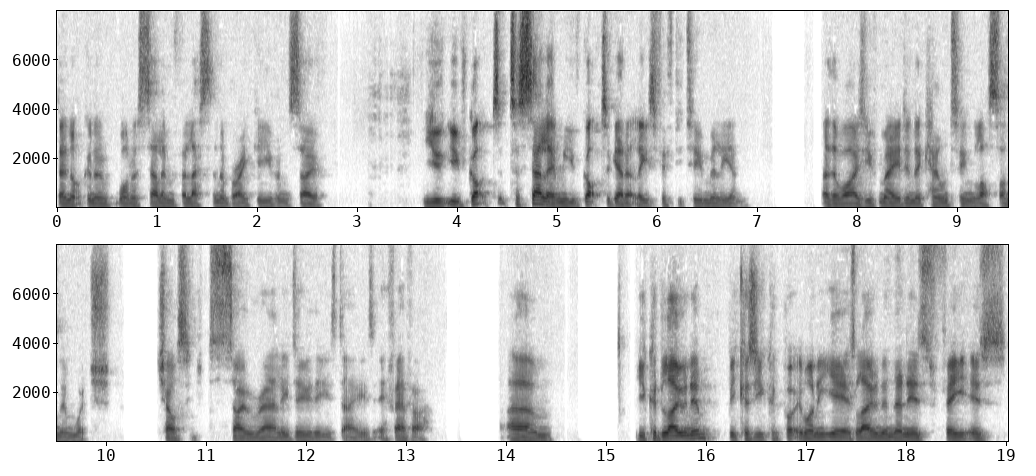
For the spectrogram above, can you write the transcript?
They're not going to want to sell him for less than a break even. So you, you've got to, to sell him. You've got to get at least 52 million. Otherwise, you've made an accounting loss on him, which Chelsea so rarely do these days, if ever. Um, you could loan him because you could put him on a year's loan, and then his fee is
